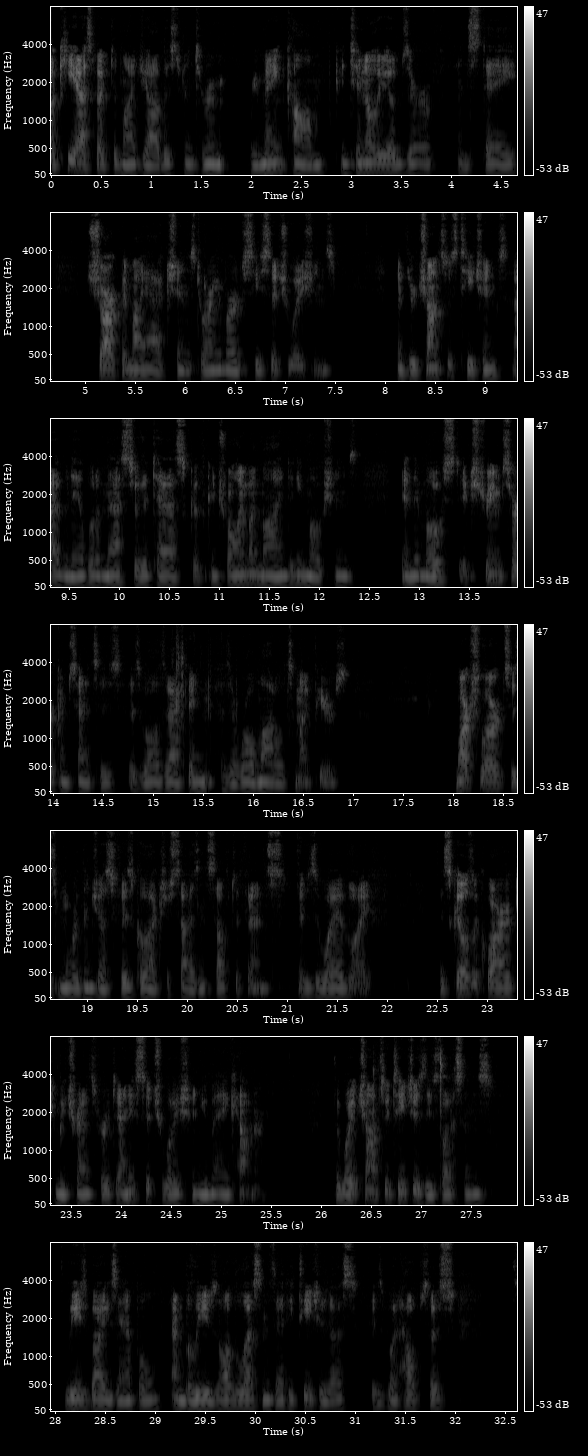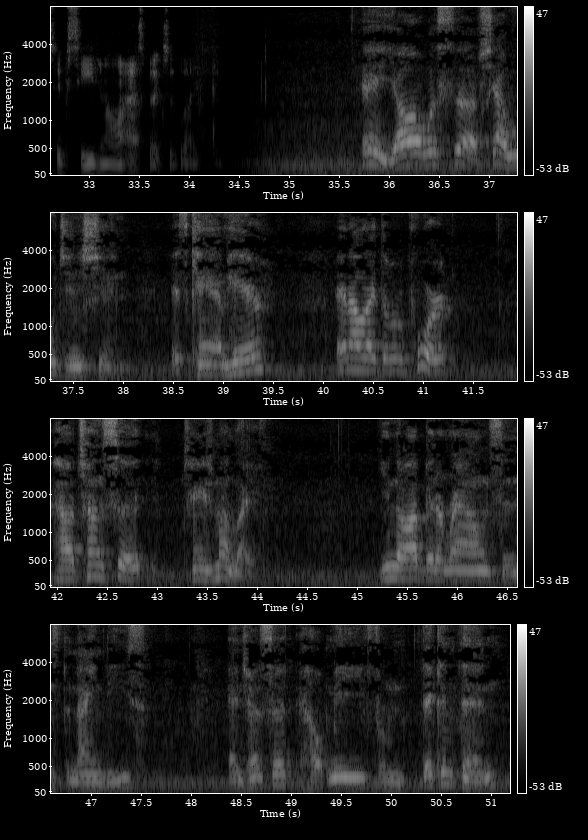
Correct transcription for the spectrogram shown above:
a key aspect of my job has been to re- remain calm, continually observe, and stay sharp in my actions during emergency situations. And through Chansu's teachings, I have been able to master the task of controlling my mind and emotions in the most extreme circumstances, as well as acting as a role model to my peers. Martial arts is more than just physical exercise and self defense, it is a way of life. The skills acquired can be transferred to any situation you may encounter. The way Chansu teaches these lessons, leads by example, and believes all the lessons that he teaches us is what helps us succeed in all aspects of life. Hey y'all, what's up? Xiaowu Jinshin. It's Cam here, and I'd like to report how Chun Sut changed my life. You know, I've been around since the 90s, and Chun Sut helped me from thick and thin,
